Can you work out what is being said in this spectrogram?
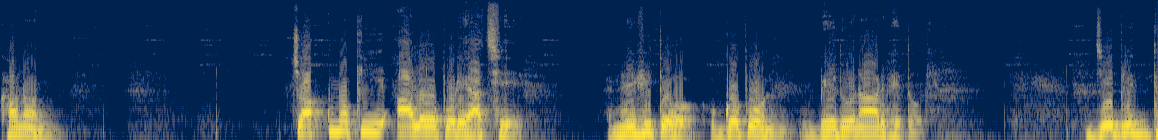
খনন। চকমকি আলো পড়ে আছে। নিভৃত গোপন বেদনার ভেতর। যে বৃদ্ধ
